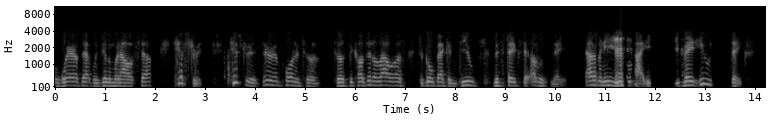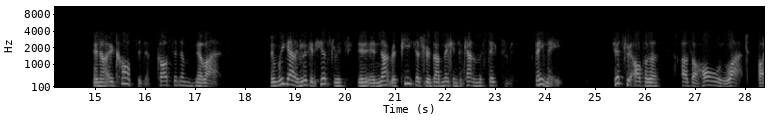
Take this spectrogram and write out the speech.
aware of that when dealing with ourselves. History, history is very important to to us because it allows us to go back and view mistakes that others made. Adam and Eve, Mhm. i.e., made huge mistakes, and uh, it costed them, costed them their lives. And we got to look at history and, and not repeat history by making the kind of mistakes they made. History offers us a whole lot, a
